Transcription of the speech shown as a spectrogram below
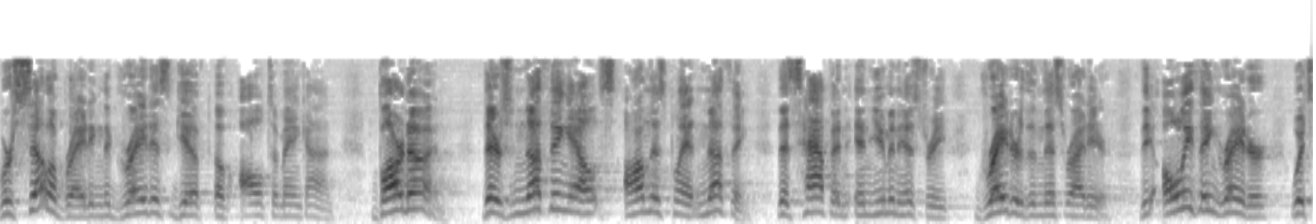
we're celebrating the greatest gift of all to mankind. Bar none. There's nothing else on this planet, nothing that's happened in human history greater than this right here. The only thing greater which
